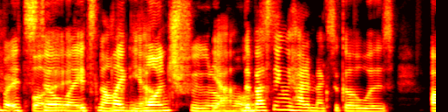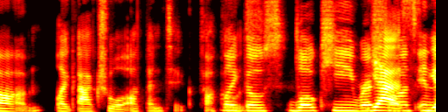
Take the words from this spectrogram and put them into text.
But it's still like it's not- like yeah. lunch food Yeah, almost. the best thing we had in Mexico was um like actual authentic tacos. like those low key restaurants in the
